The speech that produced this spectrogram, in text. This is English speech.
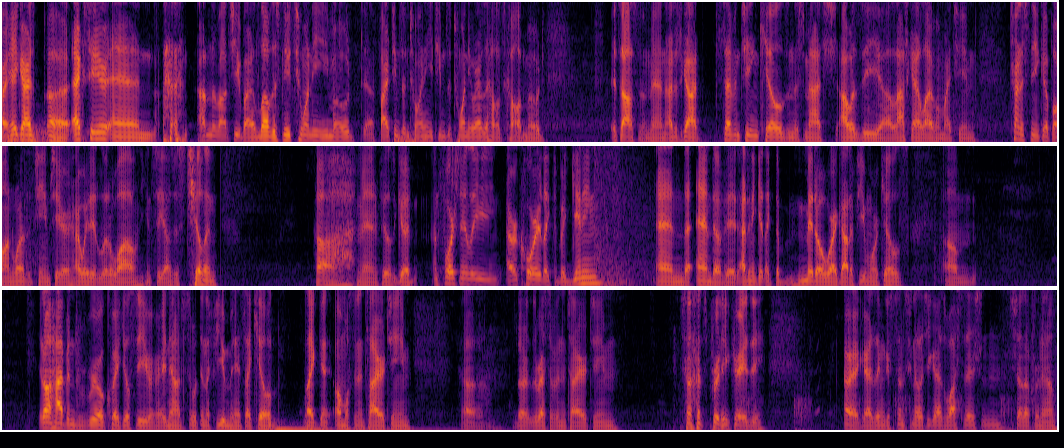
Alright, hey guys, uh, X here, and I don't know about you, but I love this new 20 mode, uh, 5 teams of 20, teams of 20, whatever the hell it's called mode. It's awesome, man. I just got 17 kills in this match. I was the uh, last guy alive on my team. Trying to sneak up on one of the teams here. I waited a little while. You can see I was just chilling. Ah, man, it feels good. Unfortunately, I recorded like the beginning and the end of it. I didn't get like the middle where I got a few more kills. Um, it all happened real quick. You'll see right now, just within a few minutes, I killed like almost an entire team. Uh, the, the rest of an entire team. So that's pretty crazy. Alright guys, I'm just, I'm just gonna let you guys watch this and shut up for now.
